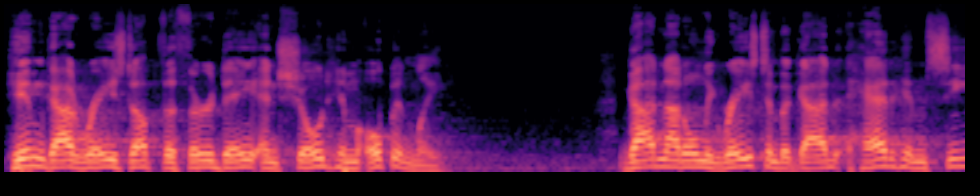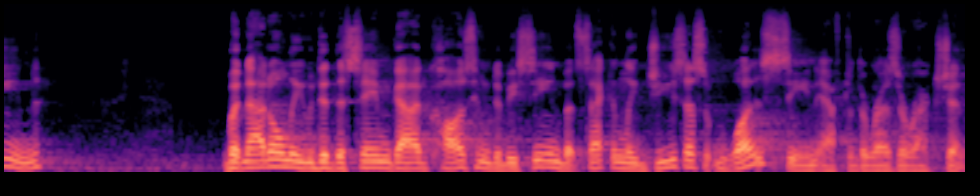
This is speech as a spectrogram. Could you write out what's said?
Him God raised up the third day and showed him openly. God not only raised him, but God had him seen but not only did the same God cause him to be seen, but secondly, Jesus was seen after the resurrection.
